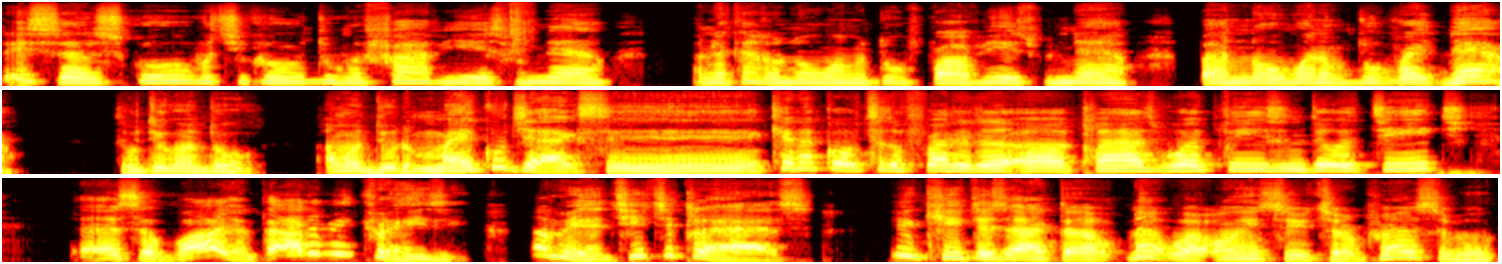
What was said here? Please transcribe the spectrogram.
They said, school, what you gonna do in five years from now? I'm like, I don't know what I'm gonna do five years from now, but I know what I'm gonna do right now. So what you gonna do? I'm gonna do the Michael Jackson. Can I go up to the front of the uh, class, boy, please, and do a teach? I said, boy, you gotta be crazy. I'm here to teach a class. You keep this act up, not well only to to a principal,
